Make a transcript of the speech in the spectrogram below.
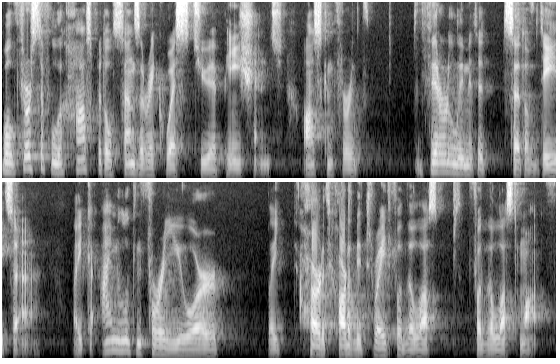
well, first of all, a hospital sends a request to a patient asking for a very limited set of data. Like, I'm looking for your like heart heartbeat rate for the last for the last month.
